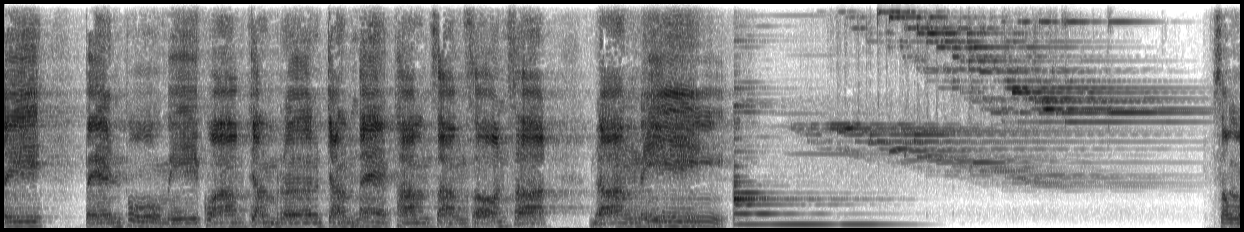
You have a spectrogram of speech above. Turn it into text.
ติ เป็นผู้มีความจำเริญจำแนกธรรมสั่งสอนสัตว์ ดังนี้สว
